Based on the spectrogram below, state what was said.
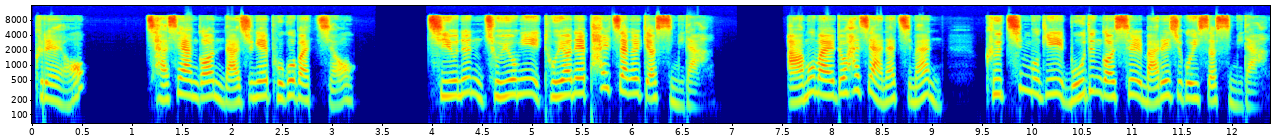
그래요? 자세한 건 나중에 보고받죠. 지우는 조용히 도연의 팔짱을 꼈습니다. 아무 말도 하지 않았지만 그 침묵이 모든 것을 말해주고 있었습니다.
